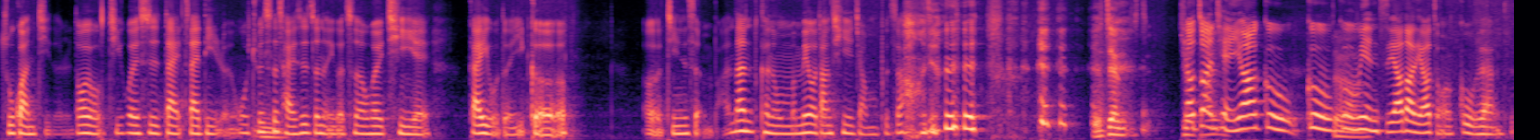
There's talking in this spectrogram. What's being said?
主管级的人都有机会是在在地人。我觉得这才是真的一个社会企业。该有的一个呃精神吧，那可能我们没有当企业家，我们不知道，就是这样，要赚钱又要顾顾顾面子，要到底要怎么顾这样子？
